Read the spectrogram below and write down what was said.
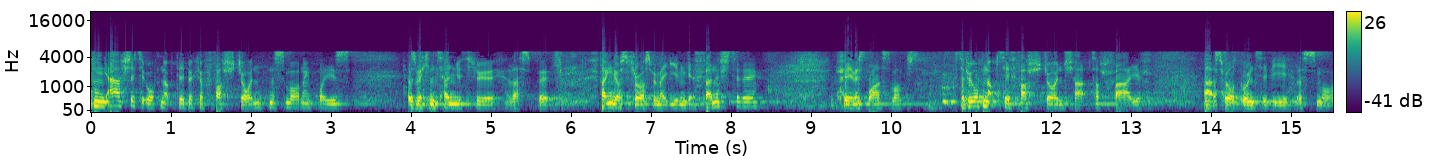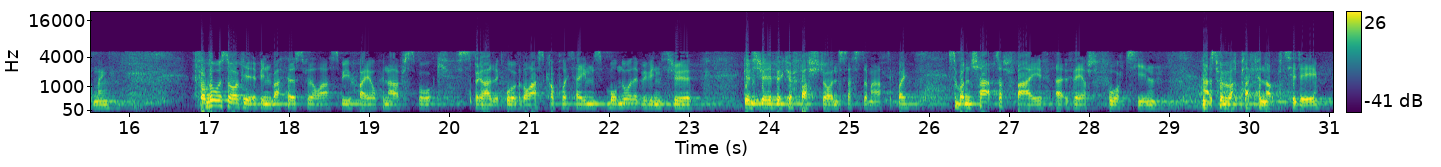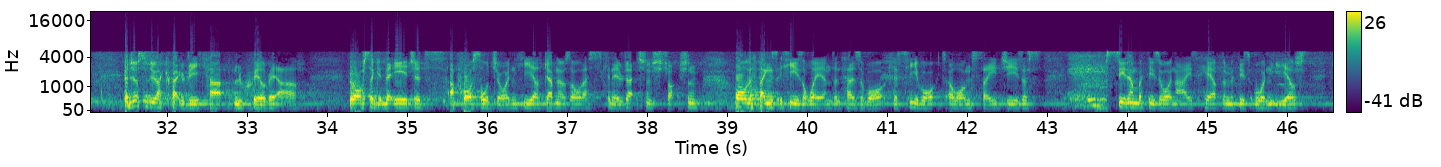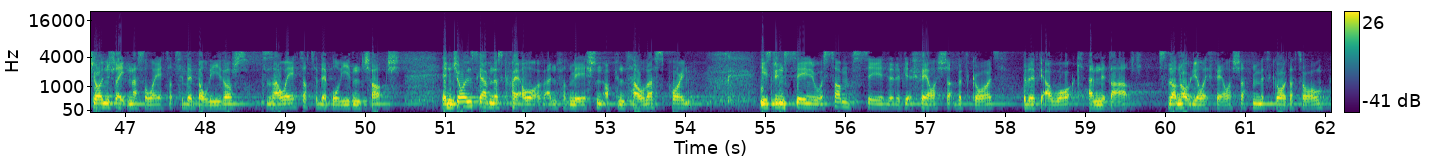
I can ask you to open up the book of First John this morning, please, as we continue through this book. Fingers crossed we might even get finished today. Famous last words. So if we open up to First John chapter 5, that's where we're going to be this morning. For those of you that have been with us for the last wee while when I've spoke sporadically over the last couple of times, we'll know that we've been through going through the book of First John systematically. So we're in chapter 5 at verse 14. That's where we're picking up today. But just to do a quick recap on where we are, we also get the aged Apostle John here, giving us all this kind of rich instruction, all the things that he's learned in his walk as he walked alongside Jesus, seen him with his own eyes, heard him with his own ears, John's writing this letter to the believers. It's a letter to the believing church. And John's given us quite a lot of information up until this point. He's been saying, you know, some say that they've got fellowship with God, but they've got a walk in the dark, so they're not really fellowshipping with God at all.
